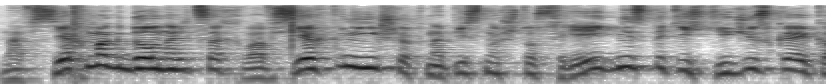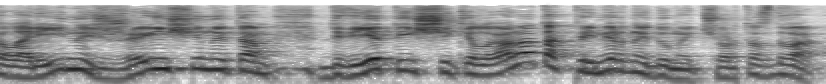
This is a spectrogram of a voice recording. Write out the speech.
На всех Макдональдсах, во всех книжках написано, что среднестатистическая калорийность женщины там 2000 кило. Она так примерно и думает, черта с два.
